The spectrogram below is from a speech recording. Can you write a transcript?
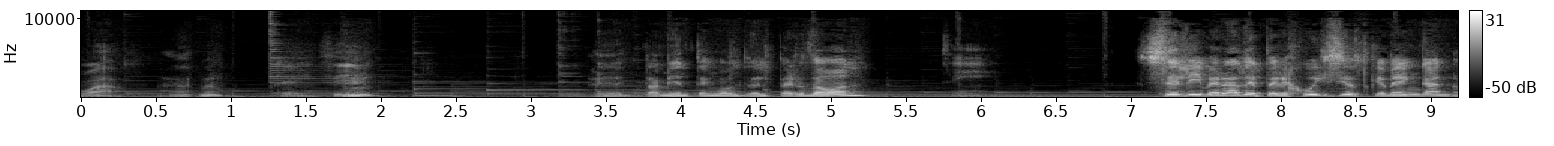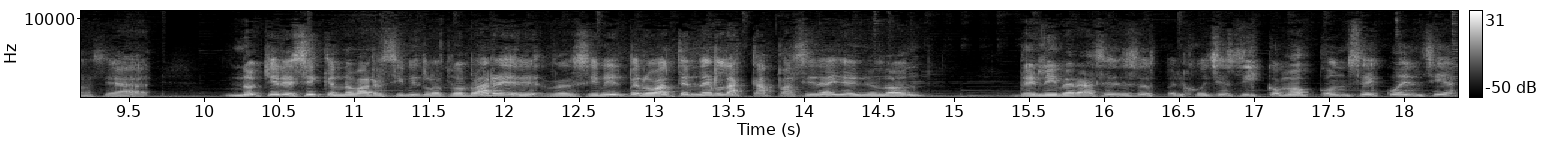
Wow. Ajá. Ok, sí. ¿Mm? Eh, también tengo el del perdón. Sí. Se libera de perjuicios que vengan, o sea, no quiere decir que no va a recibirlos, los va a re- recibir, pero va a tener la capacidad y el don de liberarse de esos perjuicios y como consecuencia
